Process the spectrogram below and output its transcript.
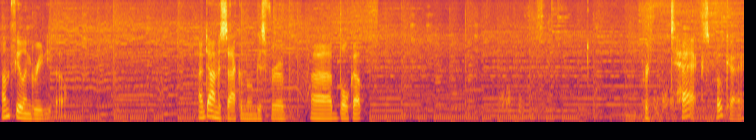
I'm feeling greedy though. I'm down to Sakamungus for a uh, bulk up. Protect. Okay.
